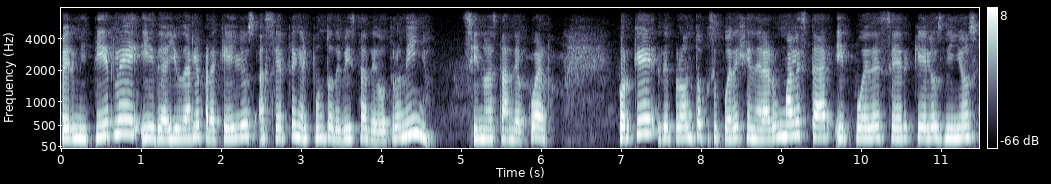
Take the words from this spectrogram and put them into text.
permitirle y de ayudarle para que ellos acepten el punto de vista de otro niño, si no están de acuerdo. Porque de pronto se puede generar un malestar y puede ser que los niños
